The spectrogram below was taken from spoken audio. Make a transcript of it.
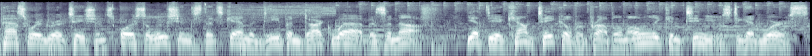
password rotations, or solutions that scan the deep and dark web is enough. Yet the account takeover problem only continues to get worse.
